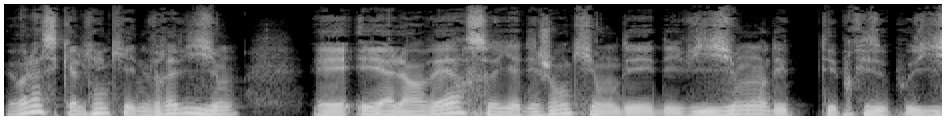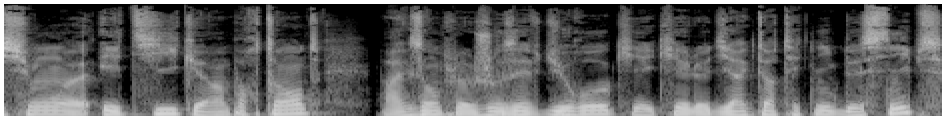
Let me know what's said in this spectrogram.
mais voilà c'est quelqu'un qui a une vraie vision. Et, et à l'inverse il y a des gens qui ont des, des visions, des, des de position euh, éthique importante. Par exemple, Joseph Duro, qui est, le directeur technique de Snips.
